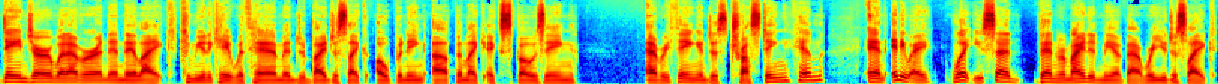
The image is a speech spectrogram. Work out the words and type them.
danger or whatever. And then they like communicate with him and by just like opening up and like exposing everything and just trusting him and anyway what you said ben reminded me of that where you just like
